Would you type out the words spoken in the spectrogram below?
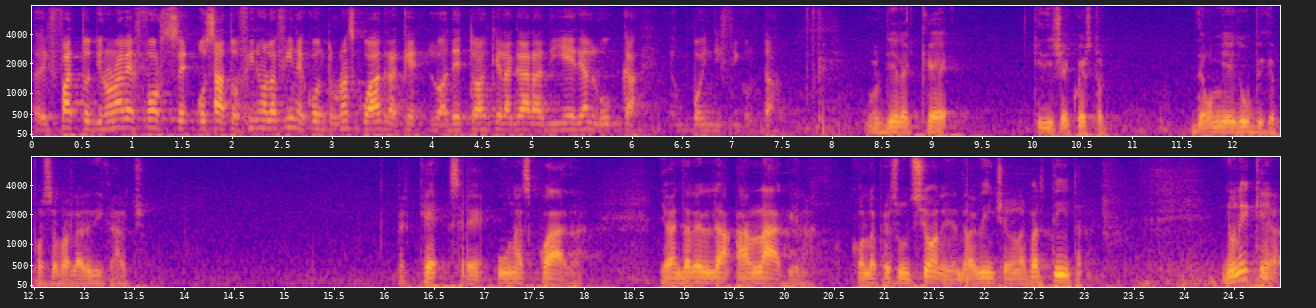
eh, il fatto di non aver forse osato fino alla fine contro una squadra che, lo ha detto anche la gara di ieri a Lucca, è un po' in difficoltà. Vuol dire che chi dice questo ho miei dubbi che possa parlare di calcio. Perché se una squadra deve andare all'Aquila con la presunzione di andare a vincere una partita, non è che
